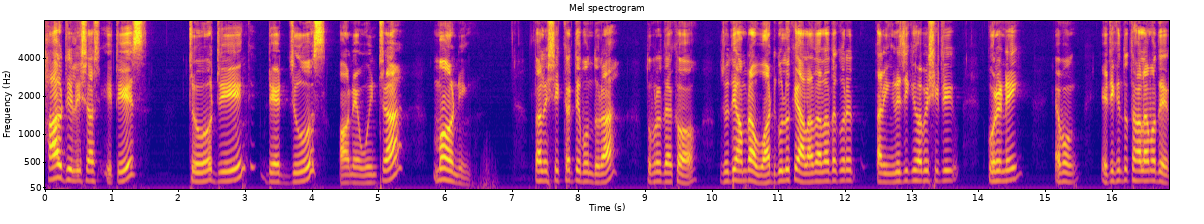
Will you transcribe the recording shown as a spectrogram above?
How delicious it is to drink date juice on a winter morning তাহলে শিক্ষার্থী বন্ধুরা, তোমরা দেখো, যদি আমরা ওয়ার্ডগুলোকে আলাদা আলাদা করে, তার ইংরেজি কী হবে সেটি করে নেই? এবং এটি কিন্তু তাহলে আমাদের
